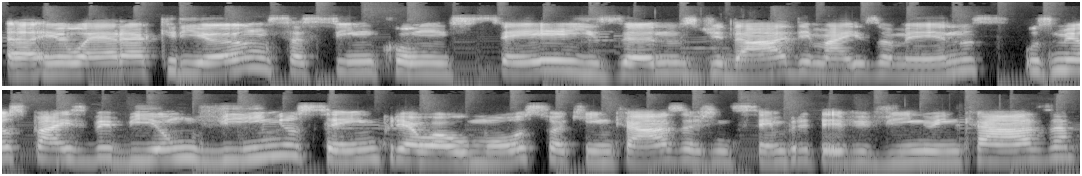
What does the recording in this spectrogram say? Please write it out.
ah, eu era criança, assim, com seis anos de idade, mais ou menos, os meus pais bebiam vinho sempre ao almoço aqui em casa. A gente sempre teve vinho em casa.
